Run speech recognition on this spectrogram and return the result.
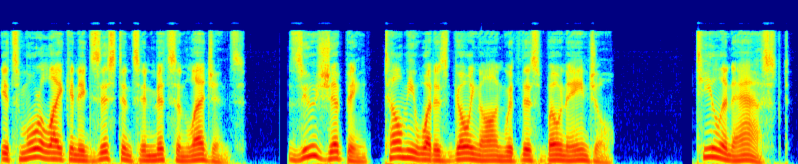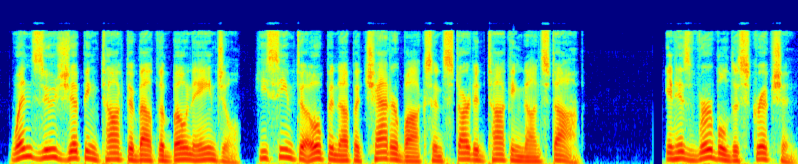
It's more like an existence in myths and legends. Zhu Zhiping, tell me what is going on with this Bone Angel. Tilan asked. When Zhu Zhiping talked about the Bone Angel, he seemed to open up a chatterbox and started talking nonstop. In his verbal description,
